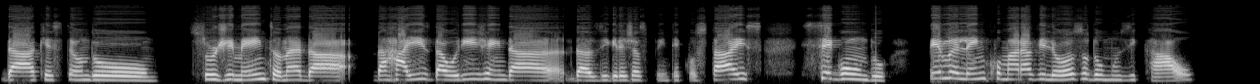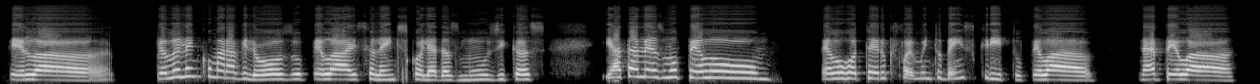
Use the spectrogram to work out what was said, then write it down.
da questão do surgimento, né, da da raiz, da origem da, das igrejas pentecostais. Segundo, pelo elenco maravilhoso do musical, pela, pelo elenco maravilhoso, pela excelente escolha das músicas e até mesmo pelo, pelo roteiro que foi muito bem escrito, pela, né, pela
